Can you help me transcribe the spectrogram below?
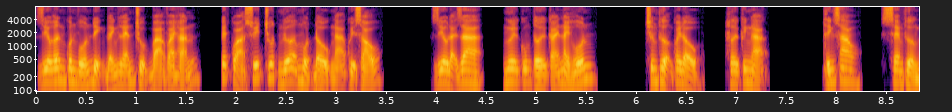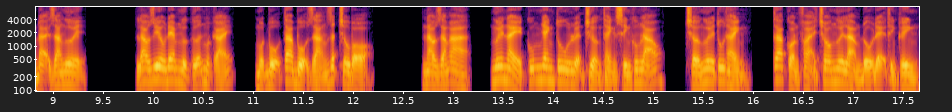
Diêu ân quân vốn định đánh lén chụp bả vai hắn, kết quả suýt chút nữa một đầu ngã quỵ sáu. Diêu đại gia, ngươi cũng tới cái này hỗn. Trương thượng quay đầu, hơi kinh ngạc. Thính sao? Xem thường đại gia ngươi lao diêu đem ngược cưỡn một cái, một bộ ta bộ dáng rất châu bò. Nào dám à ngươi này cũng nhanh tu luyện trưởng thành sinh không lão, chờ ngươi tu thành, ta còn phải cho ngươi làm đồ đệ thỉnh kinh.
